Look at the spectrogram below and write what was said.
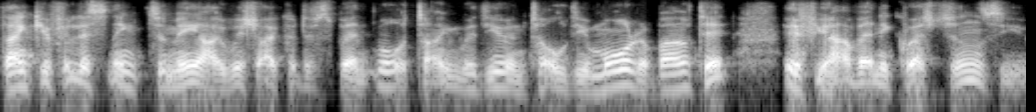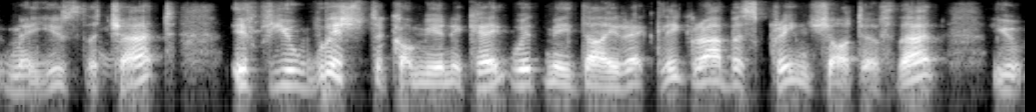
Thank you for listening to me. I wish I could have spent more time with you and told you more about it. If you have any questions, you may use the chat. If you wish to communicate with me directly, grab a screenshot of that. You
